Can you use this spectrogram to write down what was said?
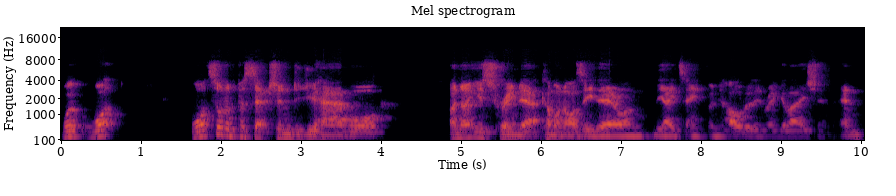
what what what sort of perception did you have, or I know you screamed out "Come on, Aussie!" there on the 18th when you hold it in regulation, and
